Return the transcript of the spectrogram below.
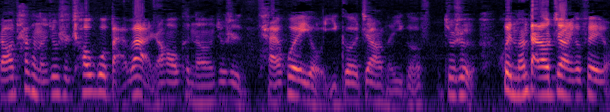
然后他可能就是超过百万，然后可能就是才会有一个这样的一个，就是会能达到这样一个费用。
